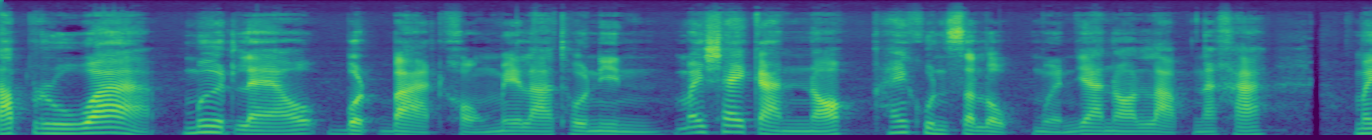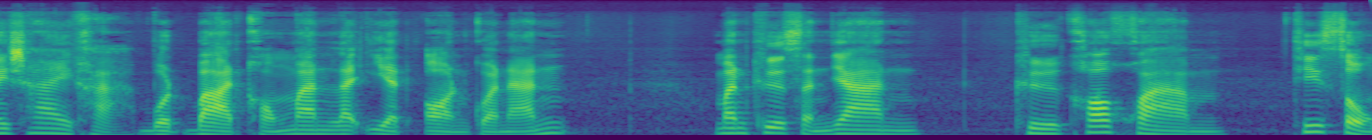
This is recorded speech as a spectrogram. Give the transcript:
รับรู้ว่ามืดแล้วบทบาทของเมลาโทนิน ไม่ใช่การน็อกให้คุณสลบเหมือนยานอนหลับนะคะ ไม่ใช่ค่ะ บทบาทของมันละเอียดอ่อนกว่านั้น มันคือสัญญาณคือข้อความที่ส่ง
